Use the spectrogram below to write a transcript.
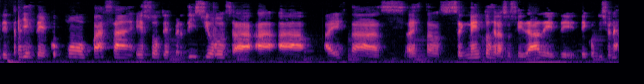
detalles de cómo pasan esos desperdicios a, a, estas, a estos segmentos de la sociedad de, de, condiciones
